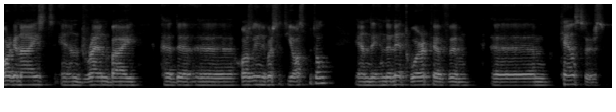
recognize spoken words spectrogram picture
organized and run by uh, the uh, Oslo University Hospital and, and the network of um, cancers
